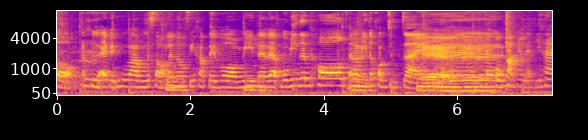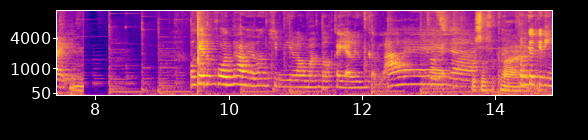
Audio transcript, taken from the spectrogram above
สองก็คือไอเป็นผู้บ่าวมือสองและน้องสิฮับได้บอมีแต่แบบบ่มีเงินทองแต่ว่ามีแต่ความจริงใจแน่เออแต่ผมผักนี่แหละที่ให้ โอเคทุกคนถ้าใครบ้างคลิปนี้เรามาเนาะก็อย่าลืมกดไลค์โซเชียลผู้สุดท้ายคนกดกระดิ่ง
